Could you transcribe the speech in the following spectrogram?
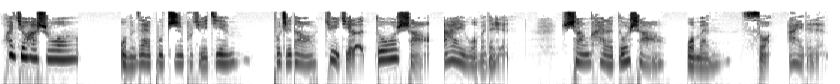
换句话说，我们在不知不觉间，不知道拒绝了多少爱我们的人，伤害了多少我们所爱的人。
